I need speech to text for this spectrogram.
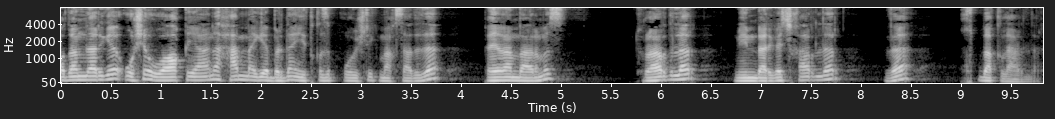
odamlarga o'sha voqeani hammaga birdan yetkazib qo'yishlik maqsadida payg'ambarimiz turardilar minbarga chiqardilar va xutba qilardilar.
